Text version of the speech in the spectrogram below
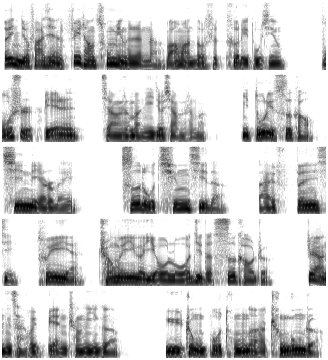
所以你就发现，非常聪明的人呢，往往都是特立独行，不是别人想什么你就想什么，你独立思考，亲力而为，思路清晰的来分析推演，成为一个有逻辑的思考者，这样你才会变成一个与众不同的成功者。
